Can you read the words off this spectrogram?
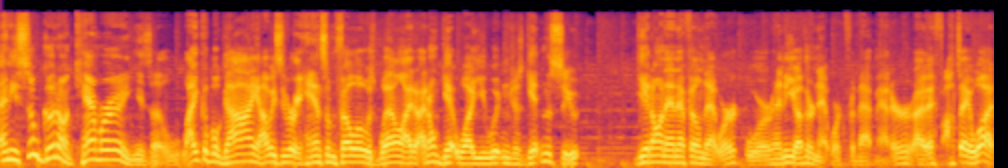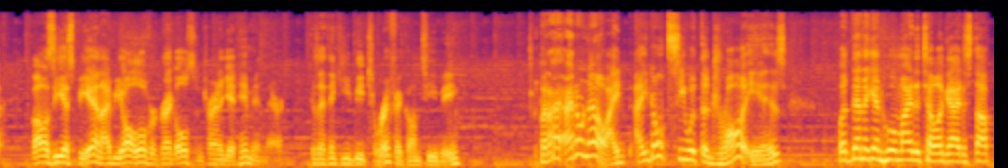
and he's so good on camera. He's a likable guy, obviously a very handsome fellow as well. I, I don't get why you wouldn't just get in the suit, get on NFL Network or any other network for that matter. I, I'll tell you what, if I was ESPN, I'd be all over Greg Olsen trying to get him in there because I think he'd be terrific on TV. But I, I don't know. I, I don't see what the draw is. But then again, who am I to tell a guy to stop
